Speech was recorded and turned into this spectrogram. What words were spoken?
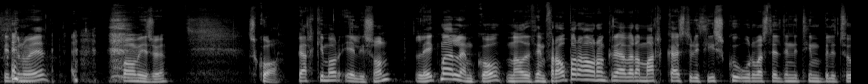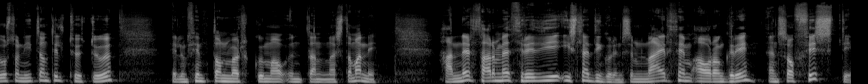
býttu nú við, fáum í þessu. Sko, Bjarki Már Elísson, leikmaður Lemgo, náði þeim frábæra árangri að vera markaðistur í Þýsku úrvarstildinni tímabili 2019 til 20, heilum 15 mörgum á undan næsta manni. Hann er þar með þriðji Íslendingurinn sem nær þeim árangri, en sá fyrsti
